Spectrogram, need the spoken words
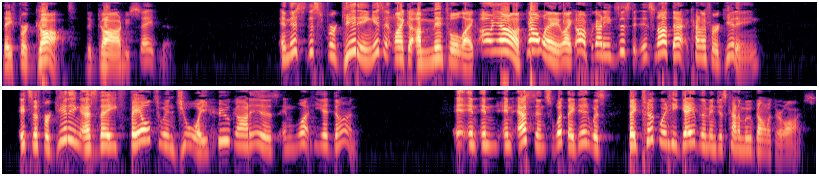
they forgot the God who saved them. And this, this forgetting isn't like a, a, mental, like, oh yeah, Yahweh, like, oh, I forgot he existed. It's not that kind of forgetting. It's a forgetting as they fail to enjoy who God is and what he had done. In, in, in essence, what they did was they took what he gave them and just kind of moved on with their lives.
